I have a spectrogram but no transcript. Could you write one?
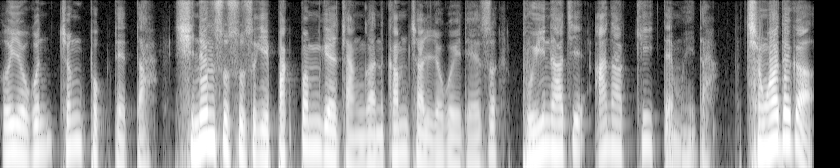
의혹은 정폭됐다. 신현수 수석이 박범계 장관 감찰 요구에 대해서 부인하지 않았기 때문이다. 청와대가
